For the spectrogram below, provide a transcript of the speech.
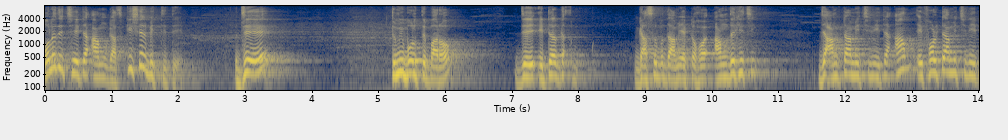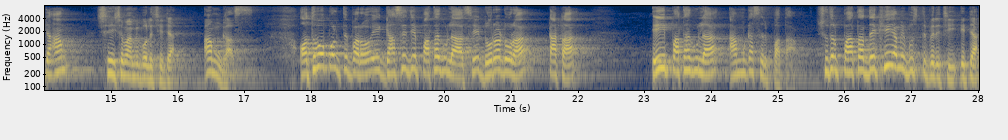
বলে দিচ্ছে এটা আম গাছ, কিসের ভিত্তিতে? যে তুমি বলতে পারো যে এটার গাছের মধ্যে আমি একটা হয় আম দেখেছি। যে আমটা আমি চিনি, এটা আম, এই ফলটা আমি চিনি, এটা আম, সেই হিসেবে আমি বলেছি এটা আম গাছ। অথবা বলতে পারো, এই গাছে যে পাতাগুলো আছে, ডোরা ডোরা কাটা, এই পাতাগুলা আম গাছের পাতা। সুতরাং পাতা দেখেই আমি বুঝতে পেরেছি এটা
